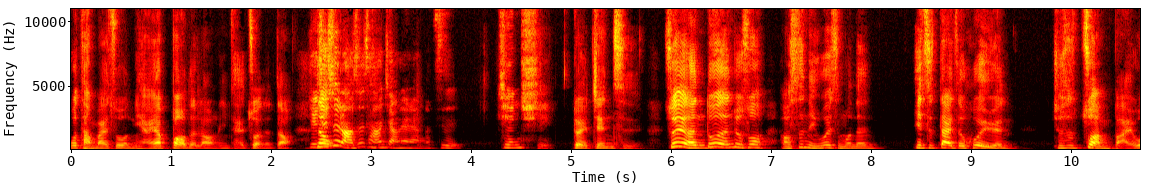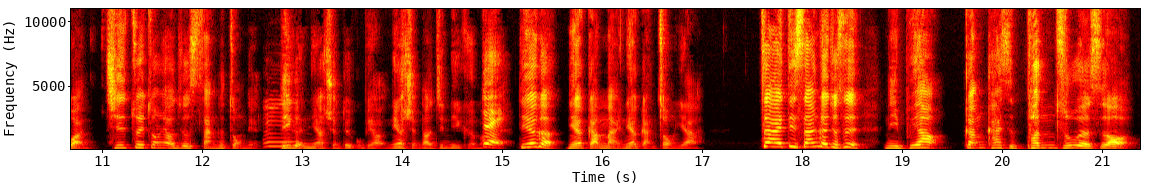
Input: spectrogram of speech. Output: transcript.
我坦白说，你还要抱得牢，你才赚得到。也就是老师常常讲的两个字：坚持。对，坚持。所以很多人就说：“老师，你为什么能一直带着会员就是赚百万？”其实最重要就是三个重点：嗯、第一个，你要选对股票，你要选到金利科嘛。对。第二个，你要敢买，你要敢重压。再来第三个，就是你不要刚开始喷出的时候，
